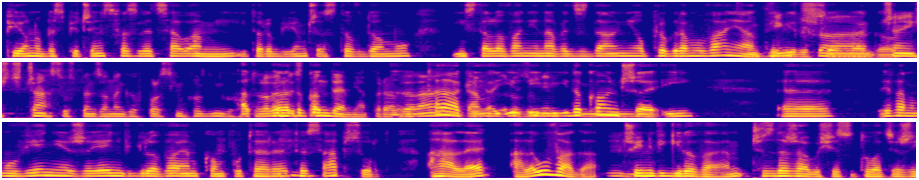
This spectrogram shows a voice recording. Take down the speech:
pionu bezpieczeństwa zlecała mi, i to robiłem często w domu, instalowanie nawet zdalnie oprogramowania antywirusowego. Część czasu spędzonego w polskim holdingu hotelowym to jest pandemia, prawda? Tak, I, rozumiem... i, i dokończę. I e, wie pan, mówienie, że ja inwigilowałem komputery, to jest absurd. Ale, ale uwaga, mhm. czy inwigilowałem, czy zdarzały się sytuacje, że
